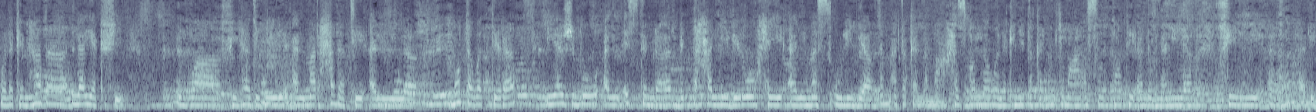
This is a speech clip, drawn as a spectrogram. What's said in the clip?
ولكن هذا لا يكفي. وفي هذه المرحلة المتوترة يجب الاستمرار بالتحلي بروح المسؤولية. لم أتكلم مع حزب الله ولكني تكلمت مع السلطات اللبنانية في هذه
